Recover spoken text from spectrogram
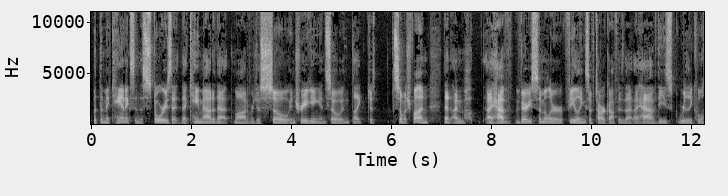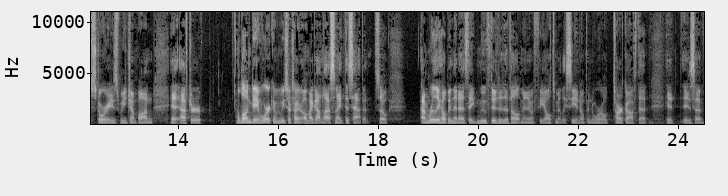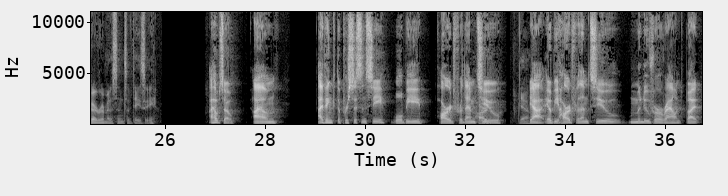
But the mechanics and the stories that that came out of that mod were just so intriguing and so in, like just so much fun that I'm I have very similar feelings of Tarkov is that I have these really cool stories. We jump on eh, after a long day of work and we start talking, oh my God, last night this happened. So I'm really hoping that as they move through the development and if we ultimately see an open world Tarkov, that it is uh, very reminiscent of DayZ. I hope so. Um, I think the persistency will be hard for them Hard. to. Yeah. Yeah, it would be hard for them to maneuver around. But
